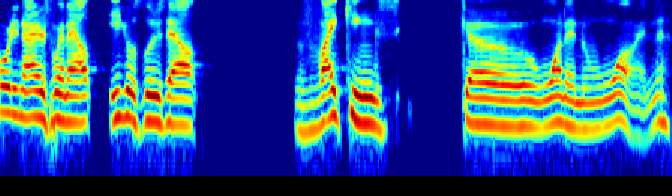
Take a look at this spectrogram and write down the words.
49ers win out, Eagles lose out, Vikings go one and one,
